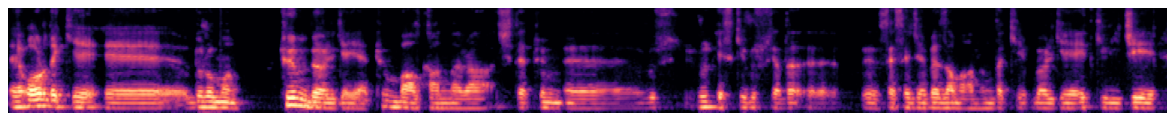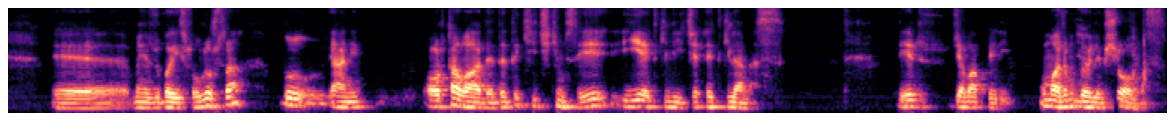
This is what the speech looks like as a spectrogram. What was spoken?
e, oradaki e, durumun tüm bölgeye, tüm Balkanlara, işte tüm e, Rus, Rus eski Rusya'da e, SSCB zamanındaki bölgeye etkileyeceği e, mevzu olursa bu yani orta vadede de hiç kimseyi iyi etkileyecek etkilemez diye cevap vereyim. Umarım böyle bir şey olmaz.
